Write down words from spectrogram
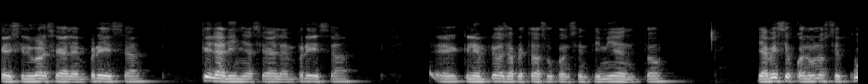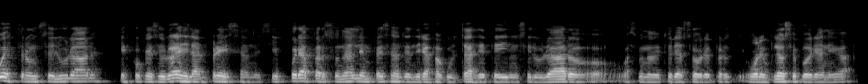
que el celular sea de la empresa, que la línea sea de la empresa, eh, que el empleado haya prestado su consentimiento. Y a veces cuando uno secuestra un celular es porque el celular es de la empresa. Si fuera personal, la empresa no tendría facultades de pedir un celular o, hacer una auditoría sobre, o el empleado se podría negar.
